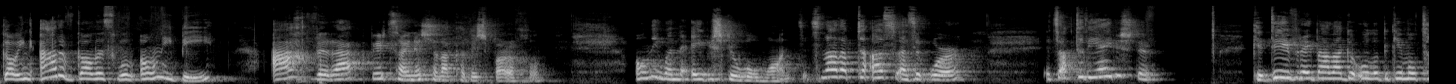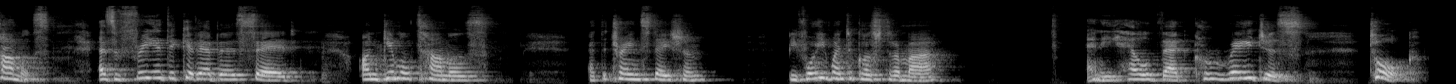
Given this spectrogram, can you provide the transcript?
going out of Golus will only be ach v'rak Baruch only when the Abishter will want. It's not up to us, as it were. It's up to the Abishter. Kedivrei Balagaula begimel Tammuz. As the Frierdiker Rebbe said on Gimel Tammuz at the train station, before he went to Kostroma, and he held that courageous talk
